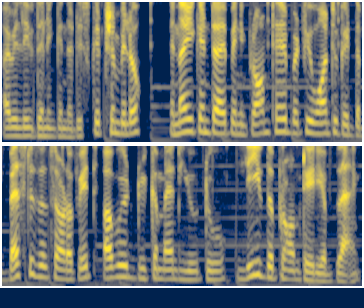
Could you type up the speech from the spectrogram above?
i will leave the link in the description below. And now you can type any prompt here but if you want to get the best results out of it i would recommend you to leave the prompt area blank.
